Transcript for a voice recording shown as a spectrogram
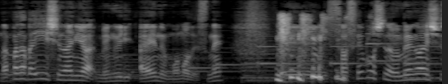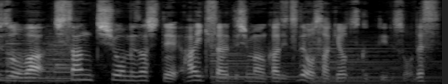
なかなかいい品には巡り会えぬものですね。えー、佐世保市の梅貝酒造は地産地消を目指して廃棄されてしまう果実でお酒を作っているそうです。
